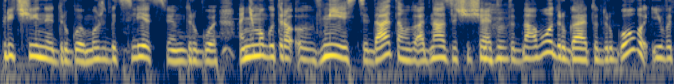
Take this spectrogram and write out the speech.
причиной другой, может быть следствием другой. Они могут ра- вместе, да, там одна защищает от одного, другая от другого, и вот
